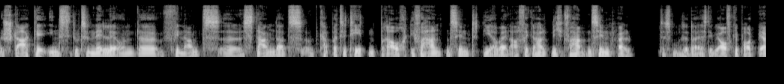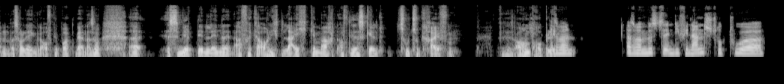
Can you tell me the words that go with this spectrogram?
starke institutionelle und äh, Finanzstandards und Kapazitäten braucht, die vorhanden sind, die aber in Afrika halt nicht vorhanden sind, weil das muss ja da erst irgendwie aufgebaut werden, das soll ja irgendwie aufgebaut werden. Also äh, es wird den Ländern in Afrika auch nicht leicht gemacht, auf dieses Geld zuzugreifen. Das ist auch ein Problem. Also man, also man müsste in die Finanzstruktur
